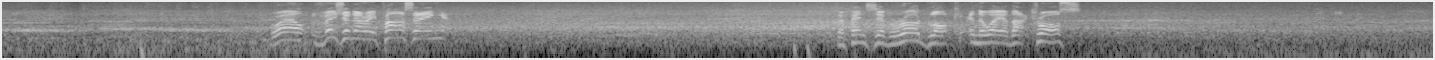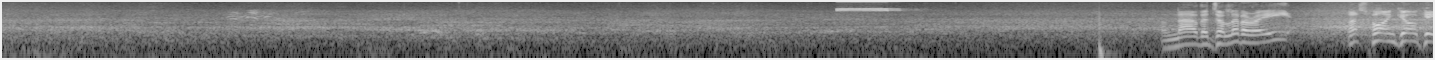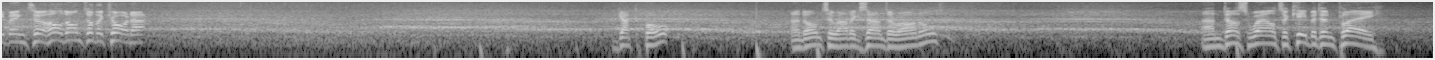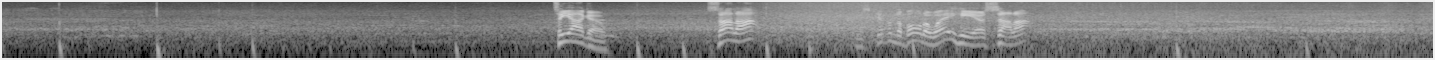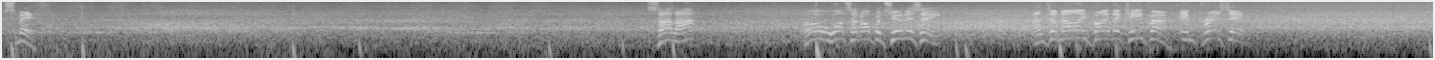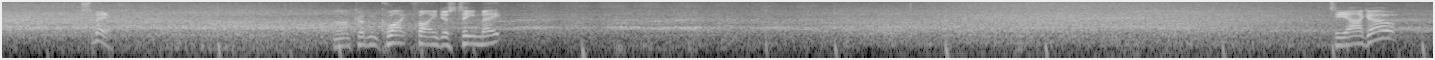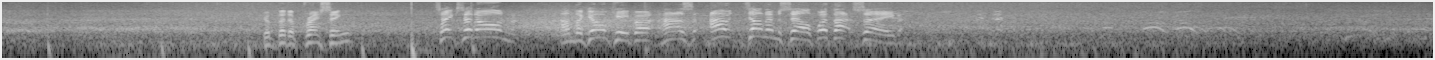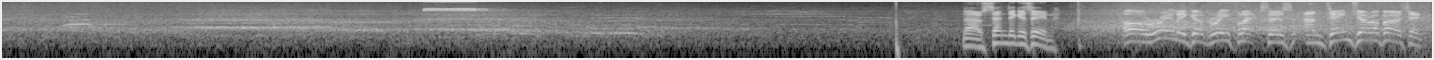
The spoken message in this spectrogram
Well, visionary passing. Defensive roadblock in the way of that cross. And now the delivery. That's fine goalkeeping to hold on to the corner. Gakpo. And on to Alexander-Arnold. And does well to keep it in play. Thiago. Salah. He's given the ball away here, Salah. Smith. Salah. Oh, what an opportunity. And denied by the keeper. Impressive. Smith. Oh, couldn't quite find his teammate. Thiago. Good bit of pressing. Takes it on. And the goalkeeper has outdone himself with that save. Now sending it in. Oh, really good reflexes and danger averted.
